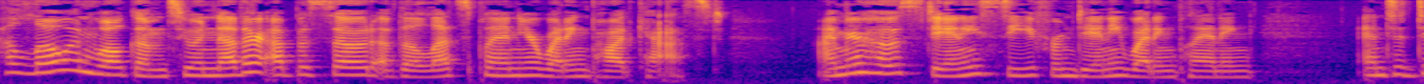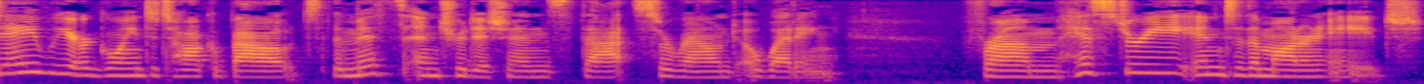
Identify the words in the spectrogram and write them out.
Hello and welcome to another episode of the Let's Plan Your Wedding podcast. I'm your host, Dani C. from Dani Wedding Planning, and today we are going to talk about the myths and traditions that surround a wedding, from history into the modern age.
